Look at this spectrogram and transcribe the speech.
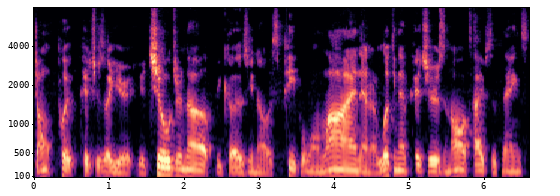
don't put pictures of your, your children up because, you know, it's people online that are looking at pictures and all types of things.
